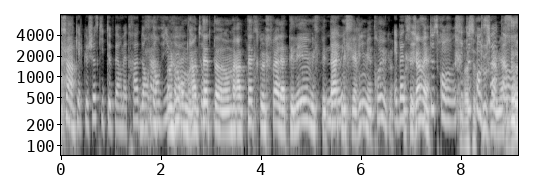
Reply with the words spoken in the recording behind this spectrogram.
ça. à quelque chose qui te permettra d'en vivre Un jour, on euh, verra bientôt. peut-être, euh, on verra peut-être ce que je fais à la télé, mes spectacles, oui. mes séries, mes trucs. Et ben on sait c'est jamais. c'est tout ce qu'on te souhaite. merci. hein. Ouais,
